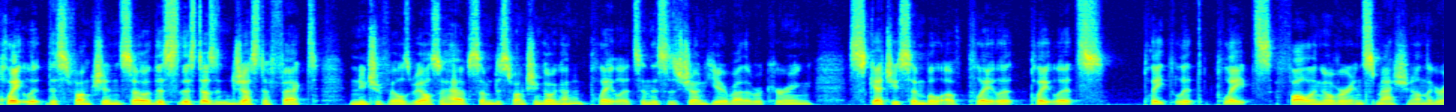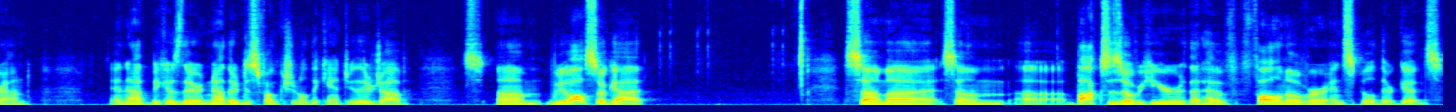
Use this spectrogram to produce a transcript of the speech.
platelet dysfunction. So this this doesn't just affect neutrophils. We also have some dysfunction going on in platelets, and this is shown here by the recurring sketchy symbol of platelet platelets platelet plates falling over and smashing on the ground, and now because they're now they're dysfunctional, they can't do their job. Um, we also got some uh, some uh, boxes over here that have fallen over and spilled their goods.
